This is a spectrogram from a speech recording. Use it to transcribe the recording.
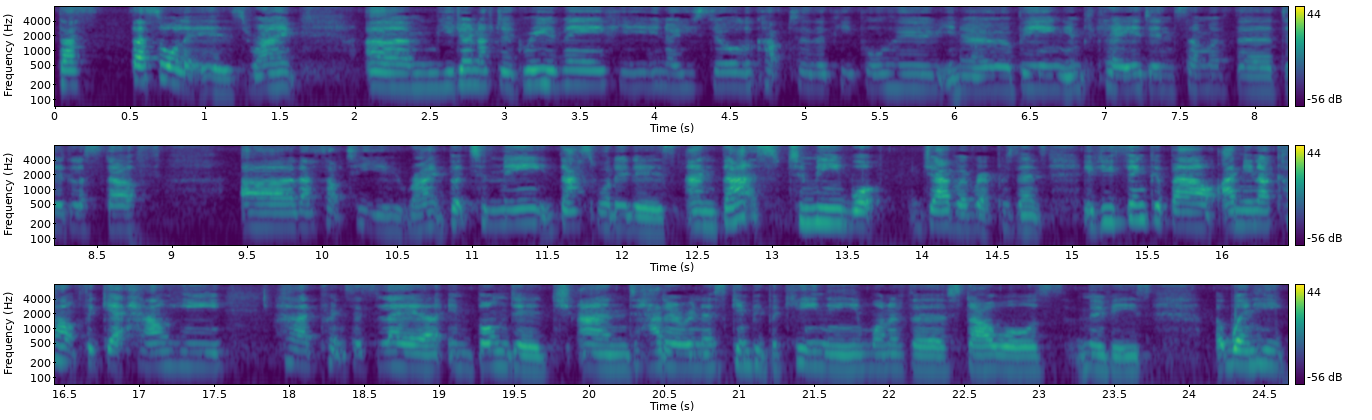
That's that's all it is right? Um you don't have to agree with me if you you know you still look up to the people who you know are being implicated in some of the diddler stuff uh, that's up to you, right? But to me, that's what it is. And that's to me what Jabba represents. If you think about, I mean, I can't forget how he had Princess Leia in bondage and had her in a skimpy bikini in one of the Star Wars movies when he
